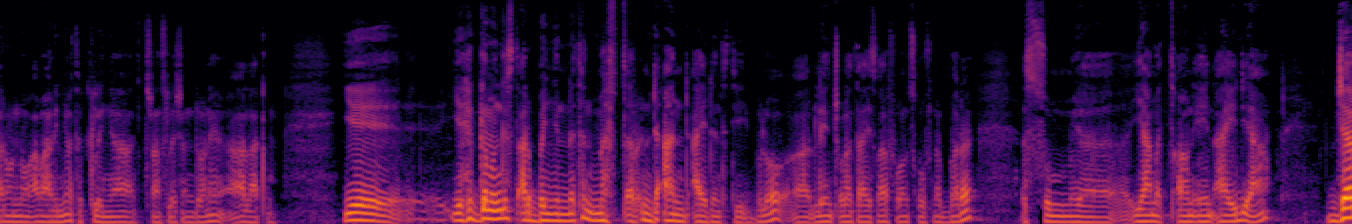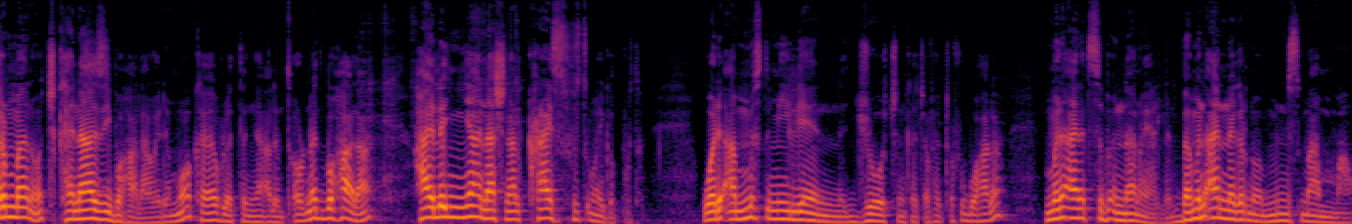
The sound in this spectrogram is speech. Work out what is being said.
አሁ ነው አማርኛው ትክክለኛ translation እንደሆነ አላቅም። የህገ መንግስት አርበኝነትን መፍጠር እንደ አንድ identity ብሎ ሌንጮ ለታ የጻፈውን ጽሁፍ ነበረ። እሱም ያመጣውን ይህን idea ጀርመኖች ከናዚ በኋላ ወይ ደግሞ ከሁለተኛ ዓለም ጦርነት በኋላ ኃይለኛ national crisis ውስጥ ነው የገቡት። ወደ አምስት ሚሊየን Jew ዎችን ከጨፈጨፉ በኋላ ምን አይነት ስብዕና ነው ያለን? በምን አይነት ነገር ነው የምንስማማው?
